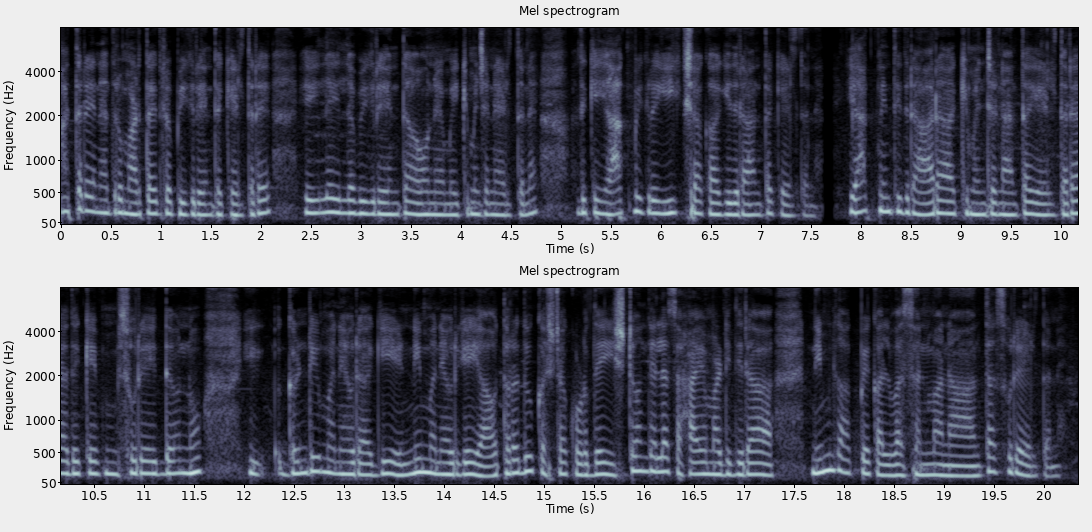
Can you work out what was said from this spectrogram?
ಆ ಥರ ಏನಾದರೂ ಮಾಡ್ತಾಯಿದ್ರೆ ಬಿಗ್ರೆ ಅಂತ ಕೇಳ್ತಾರೆ. ಇಲ್ಲ ಇಲ್ಲ ಬಿಗ್ರೆ ಅಂತ ಅವನೇ ಮೇಕೆ ಮಿಂಚನ ಹೇಳ್ತಾನೆ. ಅದಕ್ಕೆ ಯಾಕೆ ಬಿಗ್ರೆ ಈಗ ಶಾಕ್ ಆಗಿದ್ದೀರಾ ಅಂತ ಕೇಳ್ತಾನೆ. ಯಾಕೆ ನಿಂತಿದ್ರೆ ಆರ ಹಾಕಿ ಮಂಜಣ್ಣ ಅಂತ ಹೇಳ್ತಾರೆ. ಅದಕ್ಕೆ ಸೂರ್ಯ ಇದ್ದವನು ಈ ಗಂಡಿ ಮನೆಯವರಾಗಿ, ಹೆಣ್ಣಿ ಮನೆಯವ್ರಿಗೆ ಯಾವ ಥರದ್ದು ಕಷ್ಟ ಕೊಡದೆ ಇಷ್ಟೊಂದೆಲ್ಲ ಸಹಾಯ ಮಾಡಿದ್ದೀರಾ? ನಿಮ್ಗೆ ಹಾಕ್ಬೇಕಲ್ವಾ ಸನ್ಮಾನ ಅಂತ ಸೂರ್ಯ ಹೇಳ್ತಾನೆ.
